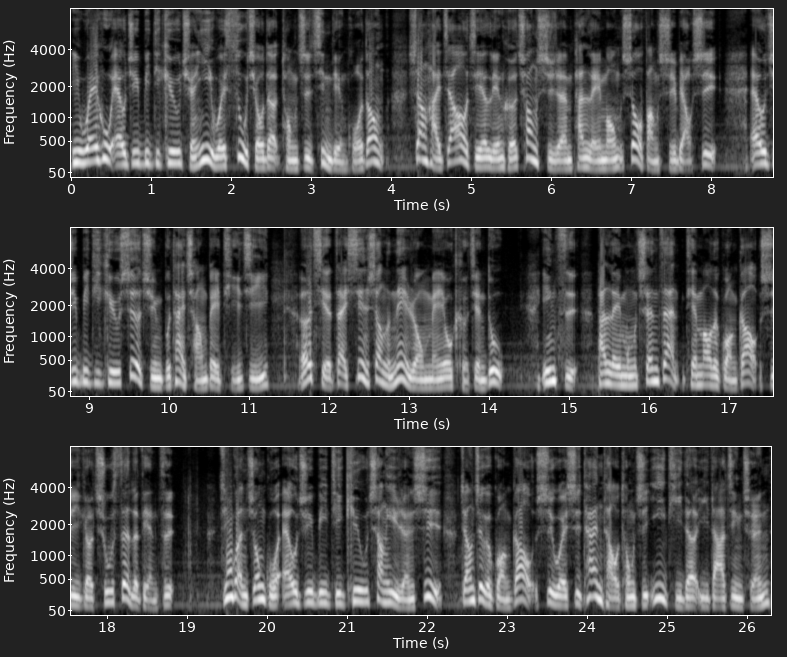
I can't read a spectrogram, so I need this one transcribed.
以维护 LGBTQ 权益为诉求的同志庆典活动，上海骄傲节联合创始人潘雷蒙受访时表示，LGBTQ 社群不太常被提及，而且在线上的内容没有可见度。因此，潘雷蒙称赞天猫的广告是一个出色的点子。尽管中国 LGBTQ 倡议人士将这个广告视为是探讨同志议题的一大进程，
